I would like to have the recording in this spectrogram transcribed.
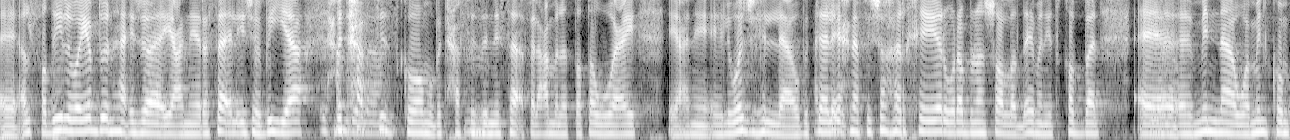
آه، الفضيل. ويبدو أنها يعني رسائل إيجابية بتحفزكم وبتحفز النساء في العمل التطوعي يعني لوجه الله. وبالتالي أكيد. إحنا في شهر خير وربنا إن شاء الله دائما يتقبل آه، منا ومنكم.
